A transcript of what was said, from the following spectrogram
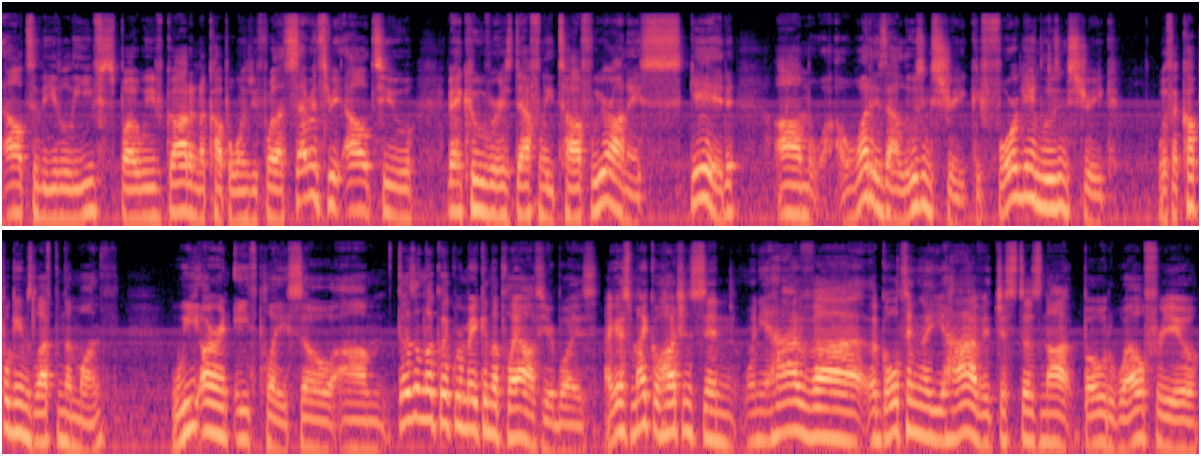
L to the Leafs, but we've gotten a couple wins before that. 7 3 L to Vancouver is definitely tough. We are on a skid. Um, what is that losing streak? A four game losing streak with a couple games left in the month we are in eighth place, so um, doesn't look like we're making the playoffs here, boys. I guess Michael Hutchinson, when you have uh, a goaltending that you have, it just does not bode well for you.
